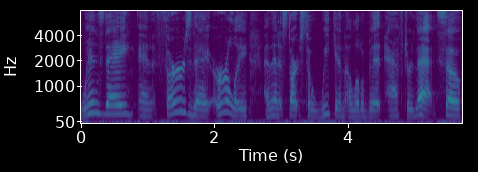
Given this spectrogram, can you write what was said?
Wednesday and Thursday early, and then it starts to weaken a little bit after that. So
